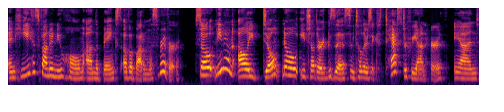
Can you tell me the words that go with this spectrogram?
and he has found a new home on the banks of a bottomless river. So Nina and Oli don't know each other exists until there's a catastrophe on Earth, and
